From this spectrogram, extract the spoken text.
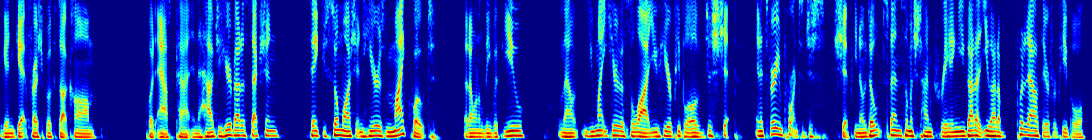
Again, getfreshbooks.com. Put Ask Pat in the How'd You Hear About Us section. Thank you so much. And here's my quote that I want to leave with you. Now, you might hear this a lot. You hear people oh, just ship. And it's very important to just ship. You know, don't spend so much time creating. You gotta you gotta put it out there for people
